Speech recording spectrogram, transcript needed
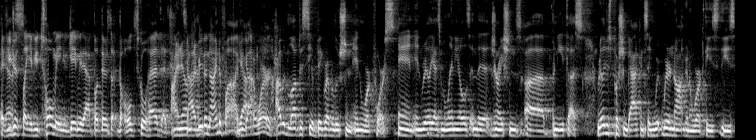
week. If you just like, if you told me and you gave me that, but there's the, the old school heads that I know, it's got to be the nine to five. You got to work. I would love to see a big revolution in workforce and, and really as millennials and the generations uh, beneath us, really just pushing back and saying we're, we're not going to work these these.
